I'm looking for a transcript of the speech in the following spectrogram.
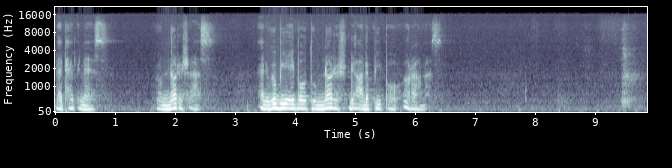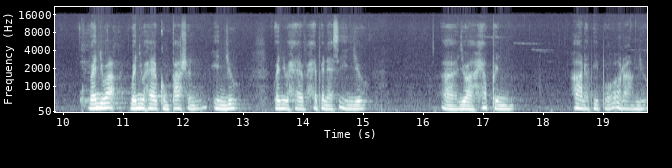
that happiness will nourish us and we'll be able to nourish the other people around us. When you, are, when you have compassion in you, when you have happiness in you, uh, you are helping other people around you,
